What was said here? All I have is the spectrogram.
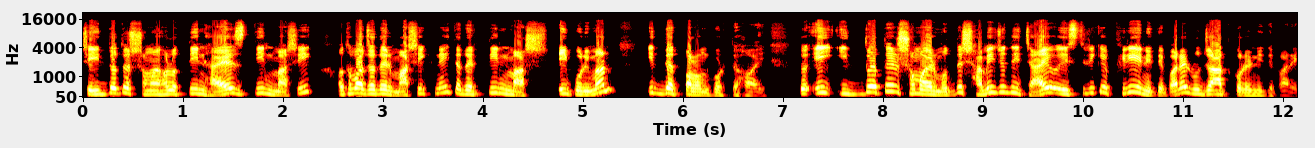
সেই ইদ্যতের সময় হলো তিন হায়েজ, তিন মাসিক অথবা যাদের মাসিক নেই, তাদের তিন মাস এই পরিমাণ ইদ্যত পালন করতে হয়। তো এই ইদ্যতের সময়ের মধ্যে স্বামী যদি চায়, ওই স্ত্রীকে ফিরিয়ে নিতে পারে, রুজাত করে নিতে পারে।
